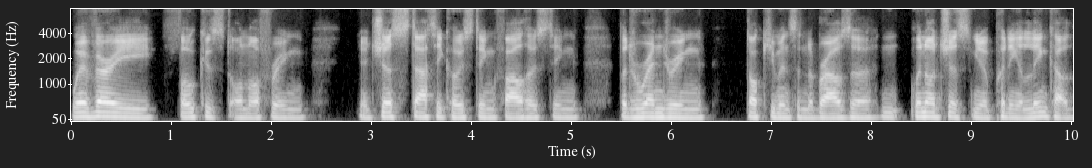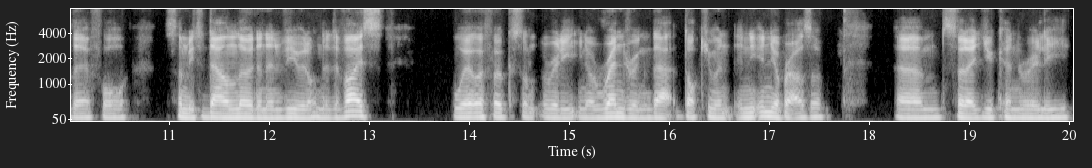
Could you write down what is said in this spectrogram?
We're very focused on offering, you know, just static hosting, file hosting, but rendering documents in the browser. We're not just, you know, putting a link out there for somebody to download and then view it on the device. We're, we're focused on really, you know, rendering that document in in your browser, um, so that you can really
